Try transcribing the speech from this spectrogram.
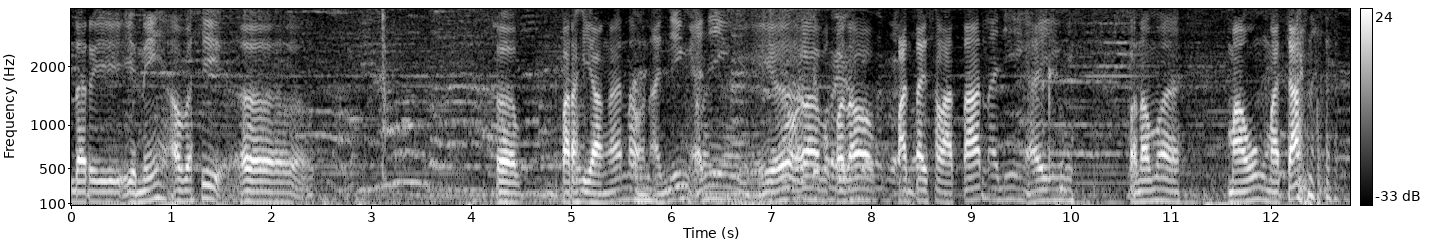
dari ini apa sih eh eh, Parahyangan naon anjing anjing iya pokoknya pantai selatan anjing aing. Pokoknya mah maung macan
